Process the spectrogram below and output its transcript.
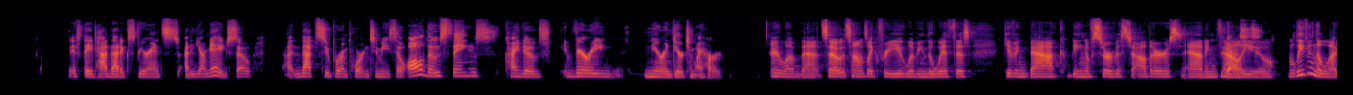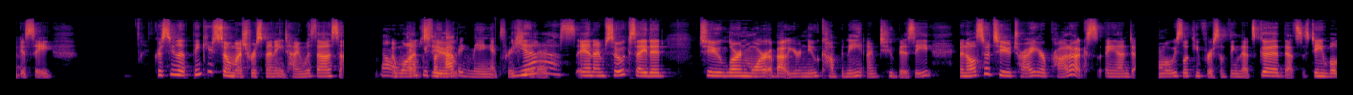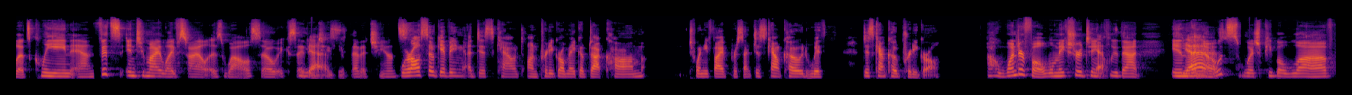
if they've had that experience at a young age. So uh, that's super important to me. So all those things kind of very near and dear to my heart. I love that. So, it sounds like for you, living the with is giving back, being of service to others, adding value, and leaving a legacy. Christina, thank you so much for spending time with us. No, want thank you to- for having me. I appreciate it. Yes. And I'm so excited to learn more about your new company. I'm too busy. And also to try your products. And I'm always looking for something that's good, that's sustainable, that's clean, and fits into my lifestyle as well. So excited Yes. to give that a chance. We're also giving a discount on prettygirlmakeup.com, 25% discount code with discount code Pretty Girl. Oh, wonderful. We'll make sure to Yes. include that in Yes. the notes, which people love.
